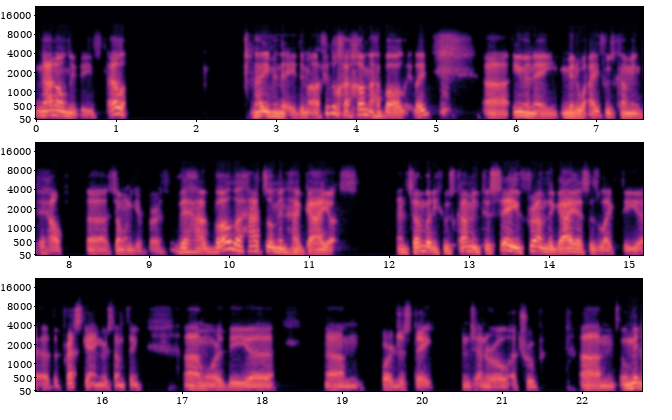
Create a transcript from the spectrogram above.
not only these, Ella, not even the Edim, uh, even a midwife who's coming to help uh, someone give birth. The Habala Hatzel min hagayos, and somebody who's coming to save from the gayas is like the uh, the press gang or something, um, or the uh, um, or just a in general a troop. Um, umin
